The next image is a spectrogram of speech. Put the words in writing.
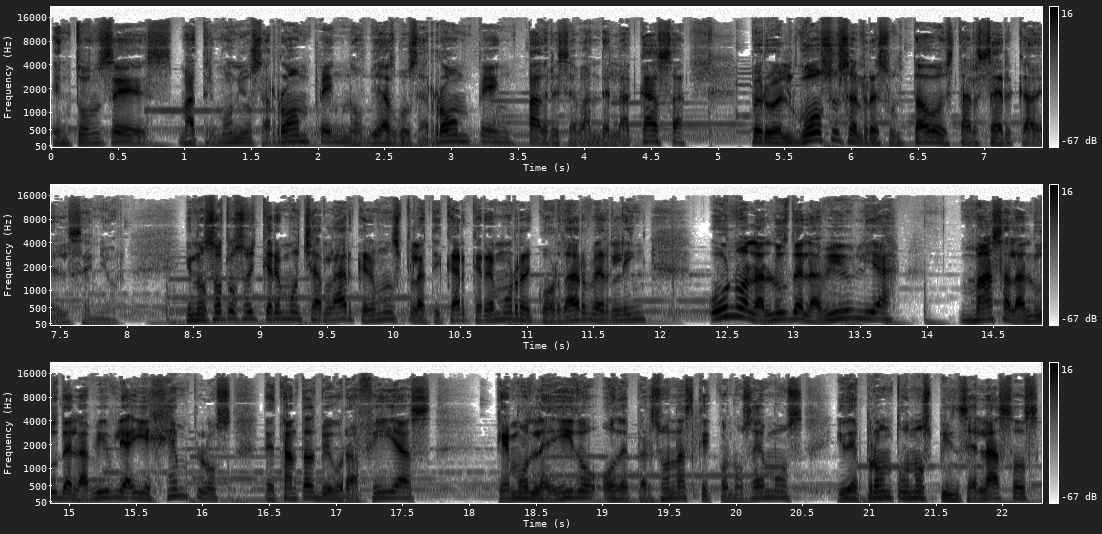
entonces matrimonios se rompen, noviazgos se rompen, padres se van de la casa, pero el gozo es el resultado de estar cerca del Señor. Y nosotros hoy queremos charlar, queremos platicar, queremos recordar Berlín, uno a la luz de la Biblia, más a la luz de la Biblia y ejemplos de tantas biografías que hemos leído o de personas que conocemos y de pronto unos pincelazos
